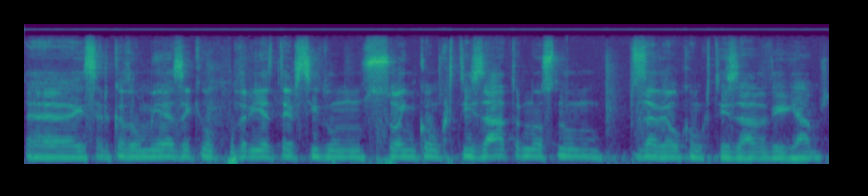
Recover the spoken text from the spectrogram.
Eh, em cerca de um mês, aquilo que poderia ter sido um sonho concretizado tornou-se num pesadelo concretizado, digamos.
